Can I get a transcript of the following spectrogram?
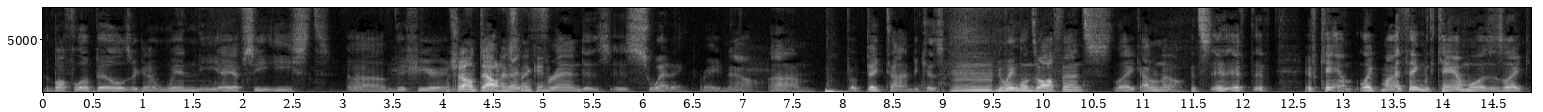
the Buffalo Bills are going to win the AFC East um, this year. Which I don't doubt that, his that thinking. Friend is is sweating right now, um, big time because Mm. New England's offense, like I don't know, it's if if if Cam, like my thing with Cam was is like,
